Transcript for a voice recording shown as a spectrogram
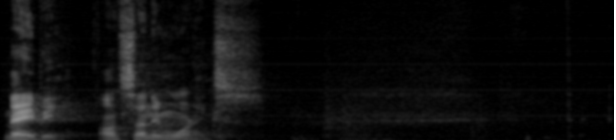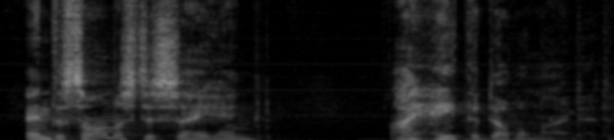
maybe, on Sunday mornings. And the psalmist is saying, I hate the double minded.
